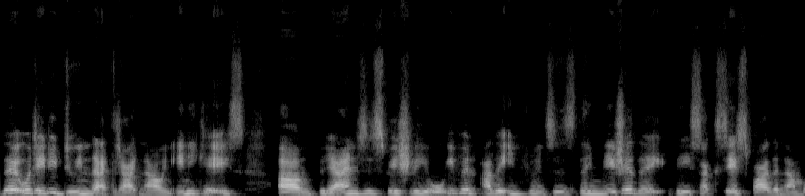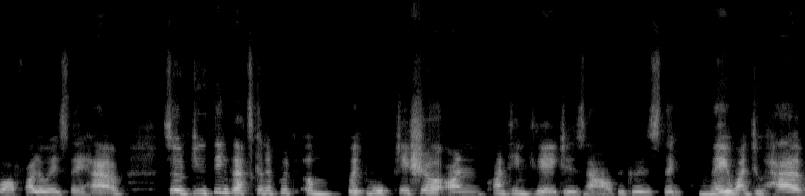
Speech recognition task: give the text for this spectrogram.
They're already doing that right now in any case. Um, brands, especially, or even other influencers, they measure their, their success by the number of followers they have. So, do you think that's going to put a bit more pressure on content creators now because they may want to have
